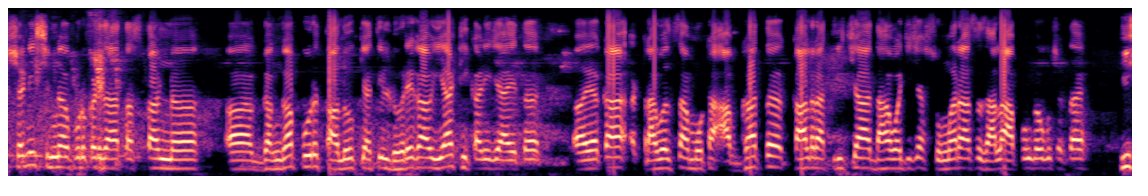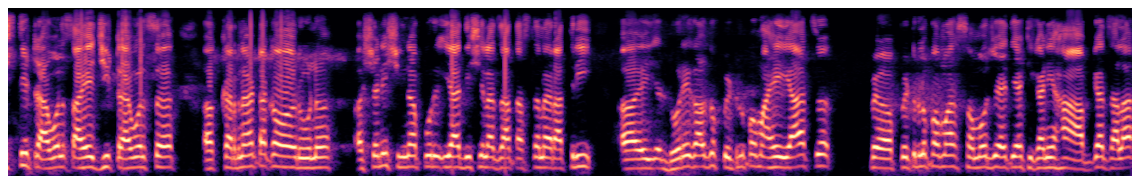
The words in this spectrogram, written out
शनी शिंगणापूरकडे जात असताना गंगापूर तालुक्यातील ढोरेगाव या ठिकाणी जे आहेत एका ट्रॅव्हल्सचा मोठा अपघात काल रात्रीच्या दहा वाजेच्या सुमारास झाला. आपण बघू शकता हीच ती ट्रॅव्हल्स आहे जी ट्रॅव्हल्स कर्नाटकावरून शनी शिंगणापूर या दिशेला जात असताना रात्री ढोरेगाव जो पेट्रोल पंप आहे याच पेट्रोल पंपासमोर जे आहे या ठिकाणी हा अपघात झाला.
